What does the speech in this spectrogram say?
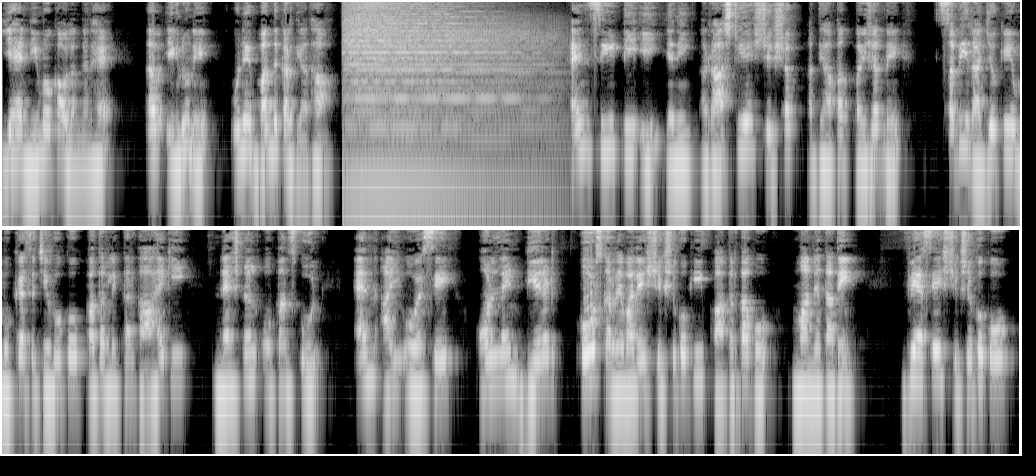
यह नियमों का उल्लंघन है। तब इग्नू ने उन्हें बंद कर दिया था। एनसीटीई, यानी राष्ट्रीय शिक्षक अध्यापक परिषद ने सभी राज्यों के मुख्य सचिवों को पत्र लिखकर कहा है कि नेशनल ओपन स्कूल, एनआईओएस से ऑनलाइन डीएलएड कोर्स करने वाले शिक्षकों की पात्रता को मान्यता दें। वे ऐसे शिक्षकों को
